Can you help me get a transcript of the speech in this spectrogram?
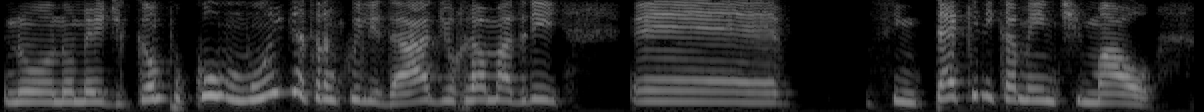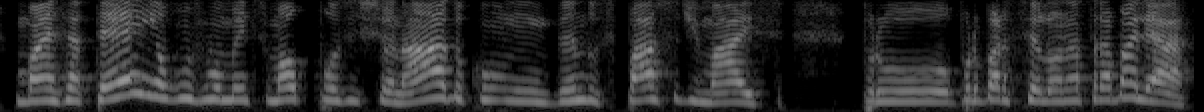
no, no, meio de campo com muita tranquilidade. O Real Madrid é, assim, tecnicamente mal, mas até em alguns momentos mal posicionado, com dando espaço demais para o Barcelona trabalhar.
